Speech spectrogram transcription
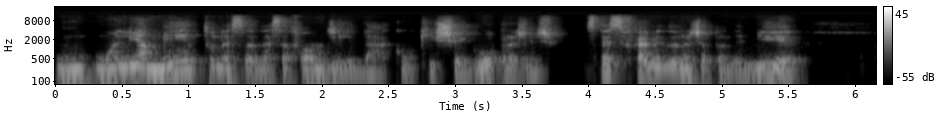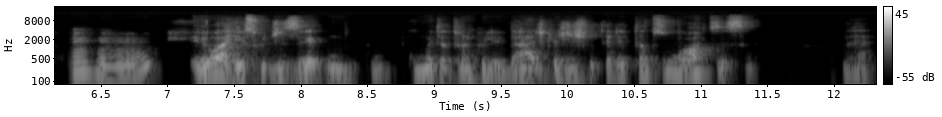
um, um, alinhamento nessa, nessa forma de lidar com o que chegou para a gente, especificamente durante a pandemia, uhum. eu arrisco dizer com, com, muita tranquilidade que a gente não teria tantos mortos assim. Né?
